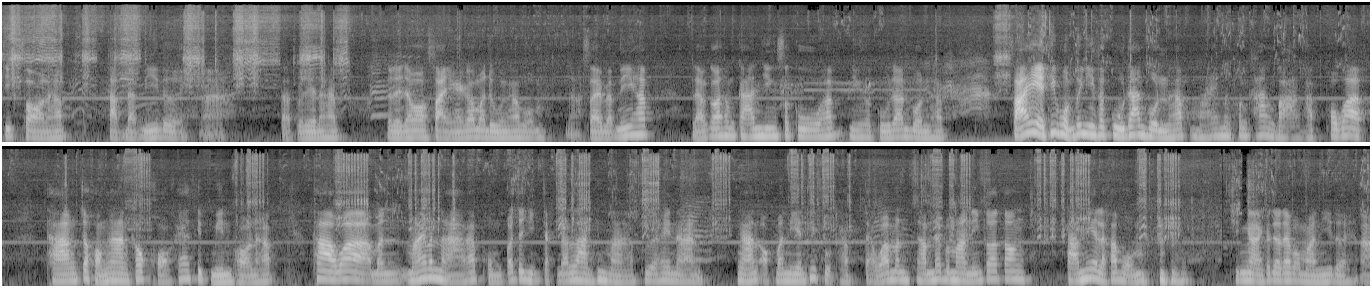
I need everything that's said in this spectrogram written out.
จิ๊กซอว์นะครับ ตัดแบบนี้เลยอ่าตัดไปเลยนะครับเดี๋ยวจะมาใส่ยังไงก็มาดูกันครับผมใส่แบบนี้ครับ แล้วก็ทำการยิงสกูครับ ยิงสกูด้านบนครับ สาเหตุที่ผมต้องยิงสกูด้านบนนะครับ ไม้มันค่อนข้างบางครับ เพราะว่าทางเจ้าของงานเขาขอแค่ 10 มิลพอนะครับ ถ้าว่ามันไม้มันหนาครับ ผมก็จะยิงจากด้านล่างขึ้นมา เพื่อให้นานงานออกมาเนียนที่สุดครับ แต่ว่ามันทำได้ประมาณนี้ก็ต้องตามนี่แหละครับ ผม ชิ้นงานก็จะได้ประมาณนี้เลย อะ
